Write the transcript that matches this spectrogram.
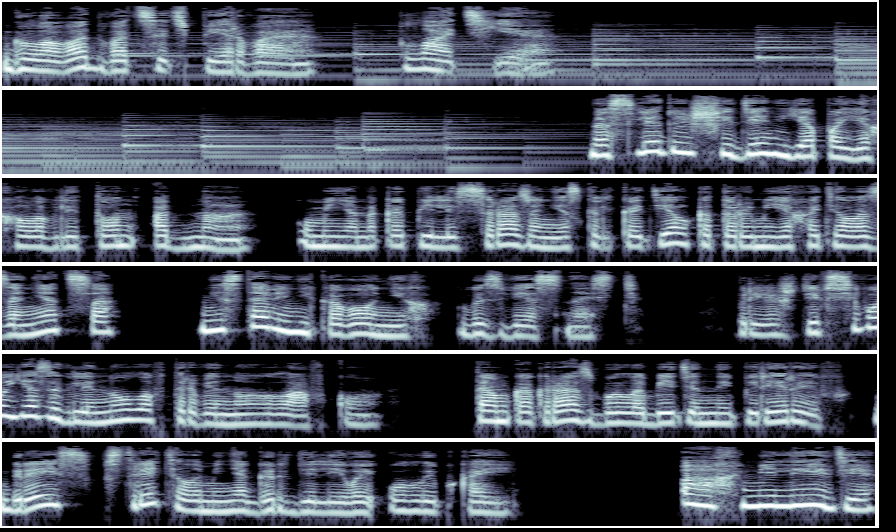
Глава 21. Платье. На следующий день я поехала в Литон одна. У меня накопились сразу несколько дел, которыми я хотела заняться, не ставя никого о них в известность. Прежде всего я заглянула в травяную лавку. Там как раз был обеденный перерыв. Грейс встретила меня горделивой улыбкой. «Ах, миледи,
